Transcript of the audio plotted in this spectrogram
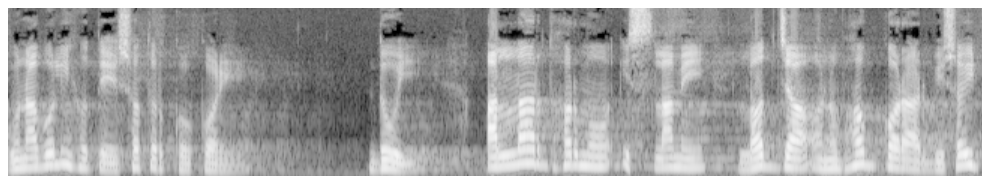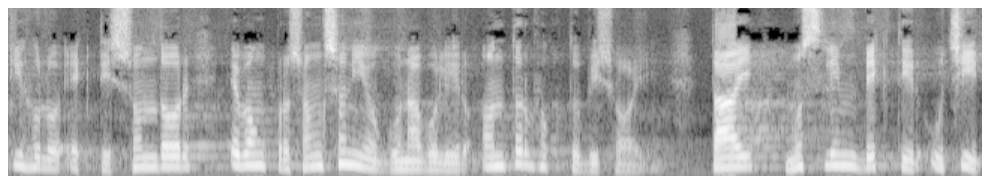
গুণাবলী হতে সতর্ক করে। দুই, আল্লাহর ধর্ম ইসলামে লজ্জা অনুভব করার বিষয়টি হল একটি সুন্দর এবং প্রশংসনীয় গুণাবলীর অন্তর্ভুক্ত বিষয়। তাই মুসলিম ব্যক্তির উচিত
